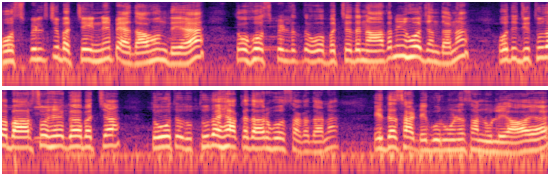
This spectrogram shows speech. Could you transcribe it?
ਹਸਪੀਟਲ 'ਚ ਬੱਚੇ ਇੰਨੇ ਪੈਦਾ ਹੁੰਦੇ ਆ, ਤਾਂ ਉਹ ਹਸਪੀਟਲ ਤੇ ਉਹ ਬੱਚੇ ਦਾ ਨਾਂ ਤਾਂ ਨਹੀਂ ਹੋ ਜਾਂਦਾ ਨਾ। ਉਹ ਉਹਦੇ ਜਿੱਥੋਂ ਦਾ ਵਾਰਸ ਹੋਏਗਾ ਬੱਚਾ, ਤਾਂ ਉਹ ਤਾਂ ਉੱਥੋਂ ਦਾ ਹੱਕਦਾਰ ਹੋ ਸਕਦਾ ਨਾ। ਇਦਾਂ ਸਾਡੇ ਗੁਰੂਆਂ ਨੇ ਸਾਨੂੰ ਲਿਆ ਹੋਇਆ,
